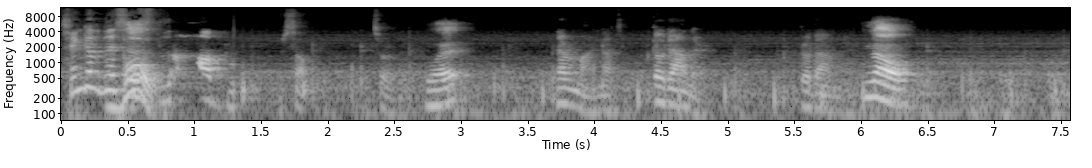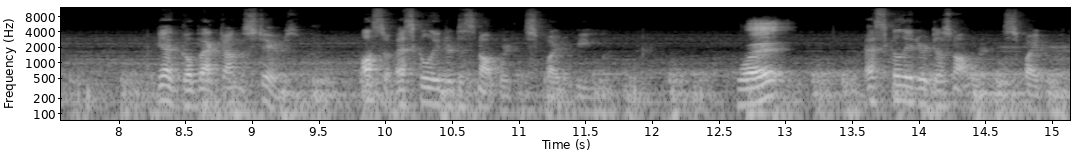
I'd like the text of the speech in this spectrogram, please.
Think of this Whoa. as the hub or something. Sort of. what? Never mind, nothing. Go down there. Go down there. No. Yeah, go back down the stairs. Also, escalator does not work despite it being What? Escalator does not work despite it.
